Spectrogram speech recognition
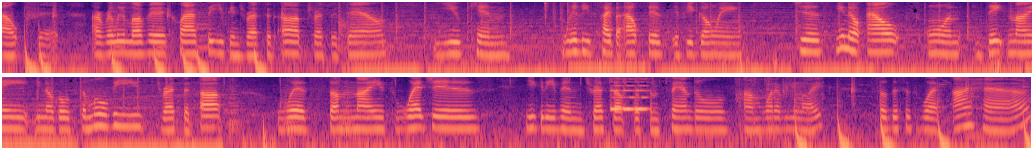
outfit. I really love it. Classy, you can dress it up, dress it down. You can wear these type of outfits if you're going just you know out on date night you know go to the movies dress it up with some nice wedges. You could even dress up with some sandals um, whatever you like. So this is what I have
